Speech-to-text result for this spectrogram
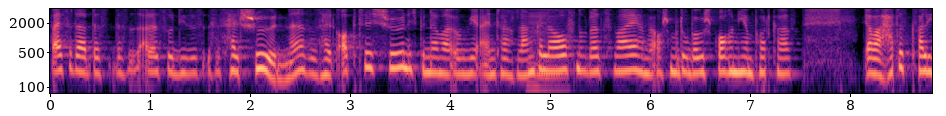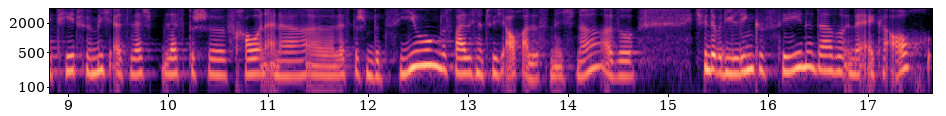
weißt du, da, das, das ist alles so dieses, es ist halt schön, ne? Es ist halt optisch schön. Ich bin da mal irgendwie einen Tag lang mhm. gelaufen mhm. oder zwei, haben wir auch schon mal drüber gesprochen hier im Podcast. Aber hat es Qualität für mich als lesbische Frau in einer äh, lesbischen Beziehung? Das weiß ich natürlich auch alles nicht. Ne? Also ich finde aber die linke Szene da so in der Ecke auch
